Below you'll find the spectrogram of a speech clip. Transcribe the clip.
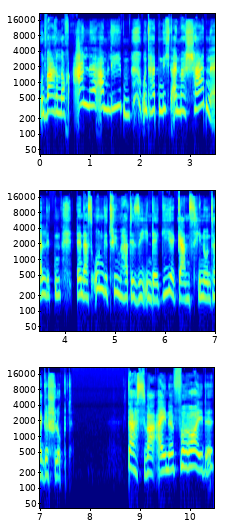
und waren noch alle am Leben und hatten nicht einmal Schaden erlitten, denn das Ungetüm hatte sie in der Gier ganz hinuntergeschluckt. Das war eine Freude.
